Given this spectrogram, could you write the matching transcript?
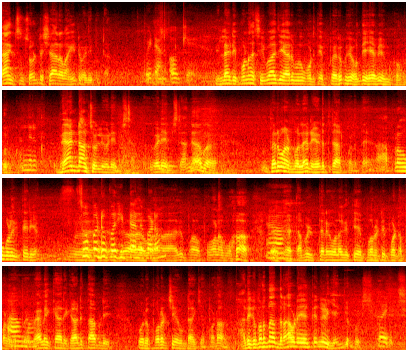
தேங்க்ஸ்னு சொல்லிட்டு ஷேரை வாங்கிட்டு வெளியிட்டாங்க. போயிட்டாங்க. ஓகே இல்லாட்டி போனால் சிவாஜி அறிமுகப்படுத்திய பெருமை வந்து ஏவிஎம்க்கு வந்துருக்கும். வேண்டாம்னு சொல்லி வெளியே அனுப்பிச்சிட்டாங்க. வெளியே அனுப்பிச்சிட்டாங்க. அவ பெருமாள் மல்லர் எடுத்துட்டார் படத்தை. அப்புறம் உங்களுக்கு தெரியும். சூப்பர் டூப்பர் ஹிட் அந்த படம். அது போன தமிழ் திரையுலகத்தையே புரட்டி போட்ட படம். வேலைக்காரிக்கு அடுத்தாப்படி ஒரு புரட்சியை உண்டாக்கிய படம். அதுக்கப்புறம் தான் திராவிட இயக்கங்கள் எங்கே போச்சு போயிடுச்சு.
